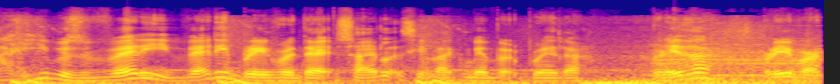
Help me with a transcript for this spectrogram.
Ah, he was very, very brave on the outside. Let's see if I can be a bit braver. Braver? Braver.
